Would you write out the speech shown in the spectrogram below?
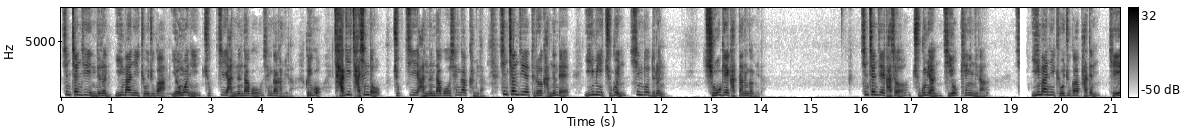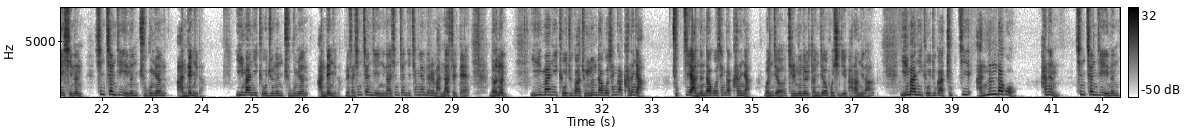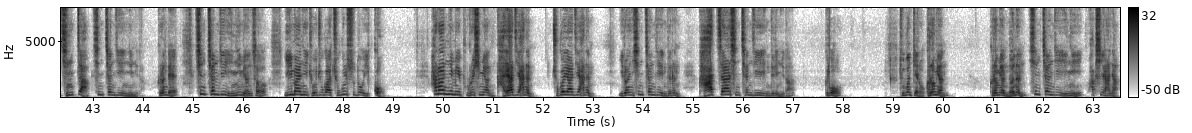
신천지인들은 이만희 교주가 영원히 죽지 않는다고 생각합니다. 그리고 자기 자신도 죽지 않는다고 생각합니다. 신천지에 들어갔는데 이미 죽은 신도들은 지옥에 갔다는 겁니다. 신천지에 가서 죽으면 지옥행입니다. 이만희 교주가 받은 계시는 신천지인은 죽으면 안 됩니다. 이만희 교주는 죽으면 안 됩니다. 그래서 신천지인이나 신천지 청년들을 만났을 때 너는 이만희 교주가 죽는다고 생각하느냐? 죽지 않는다고 생각하느냐? 먼저 질문을 던져 보시기 바랍니다. 이만희 교주가 죽지 않는다고 하는 신천지인은 진짜 신천지인입니다. 그런데 신천지인이면서 이만희 교주가 죽을 수도 있고 하나님이 부르시면 가야지 하는 죽어야지 하는 이런 신천지인들은 가짜 신천지인들입니다. 그리고 두 번째로 그러면 그러면 너는 신천지인이 확실하냐?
